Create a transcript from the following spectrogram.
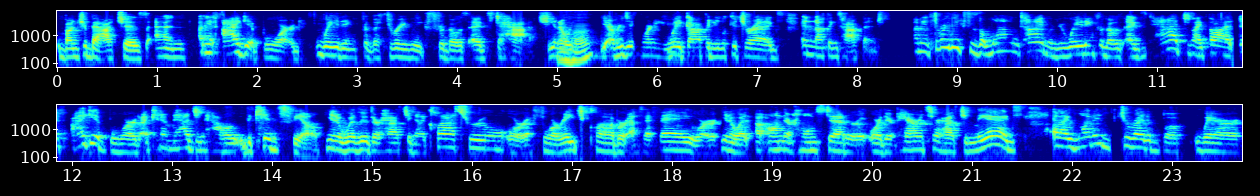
a bunch of batches, and I mean, I get bored waiting for the three weeks for those eggs to hatch. You know, uh-huh. Every day morning you wake up and you look at your eggs and nothing's happened. I mean, three weeks is a long time when you're waiting for those eggs to hatch. And I thought, if I get bored, I can imagine how the kids feel, you know, whether they're hatching in a classroom or a 4 H club or FFA or, you know, on their homestead or, or their parents are hatching the eggs. And I wanted to write a book where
